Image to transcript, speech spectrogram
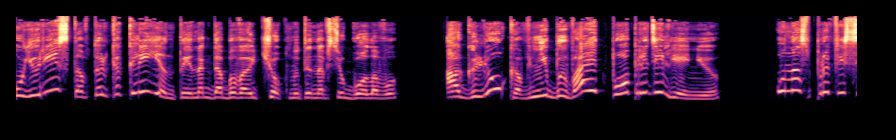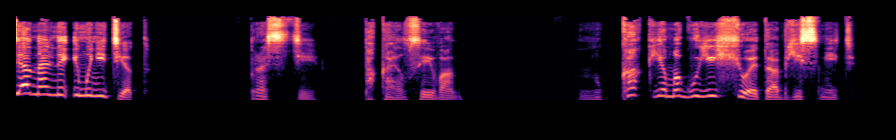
У юристов только клиенты иногда бывают чокнуты на всю голову, а глюков не бывает по определению. У нас профессиональный иммунитет. Прости, покаялся Иван. Ну как я могу еще это объяснить?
